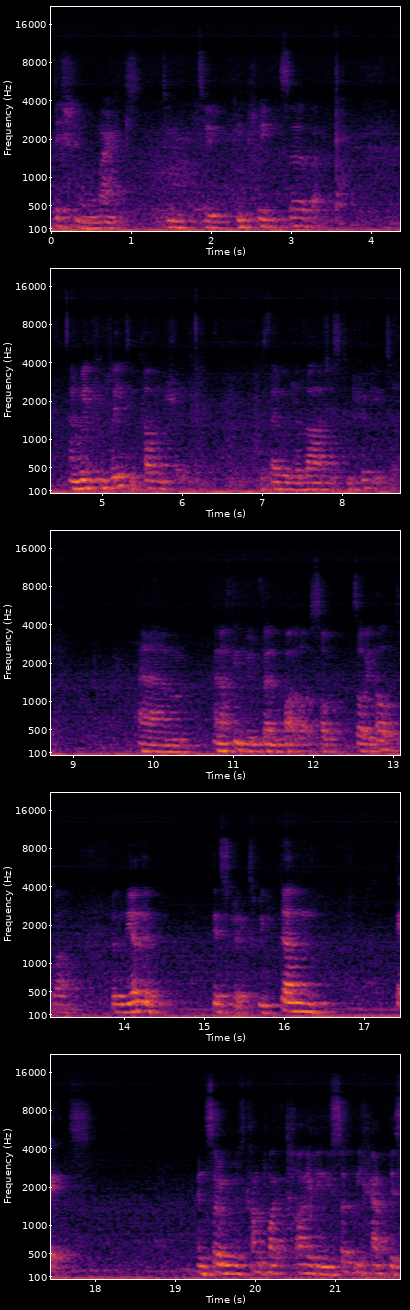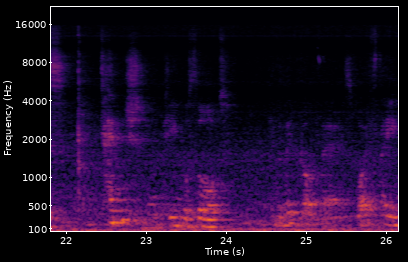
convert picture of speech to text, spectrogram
additional amounts to, to complete the survey. And we completed Coventry because they were the largest contributor. Um, and I think we've done quite a lot of Sol Solihull as well. But in the other districts, we've done bits. And so it was kind of like tied in. You suddenly had this tension. That people thought, but they've got theirs. What if they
